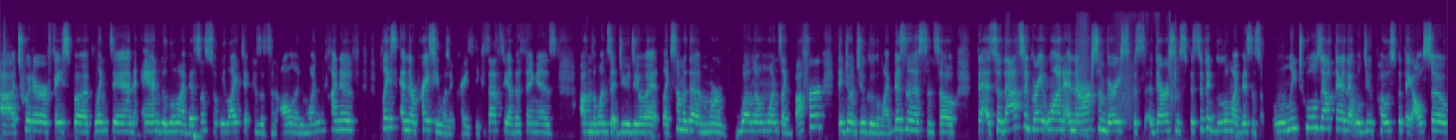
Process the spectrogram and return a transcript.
uh, Twitter, Facebook, LinkedIn, and Google My Business. So we liked it because it's an all all in one kind of place and their pricing wasn't crazy because that's the other thing is um, the ones that do do it like some of the more well-known ones like buffer they don't do google my business and so that so that's a great one and there are some very specific there are some specific google my business only tools out there that will do posts but they also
